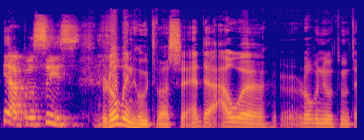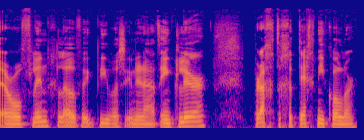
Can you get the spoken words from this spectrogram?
Ja, precies. Robin Hood was hè, de oude Robin Hood met Errol Flynn, geloof ik. Die was inderdaad in kleur. Prachtige Technicolor.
